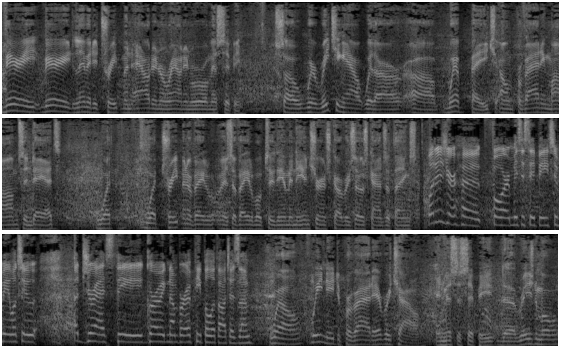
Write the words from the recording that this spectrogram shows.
very, very limited treatment out and around in rural Mississippi. So we're reaching out with our uh, web page on providing moms and dads what what treatment available is available to them and the insurance coverage, those kinds of things. What is your hope for Mississippi to be able to address the growing number of people with autism? Well, we need to provide every child in Mississippi the reasonable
